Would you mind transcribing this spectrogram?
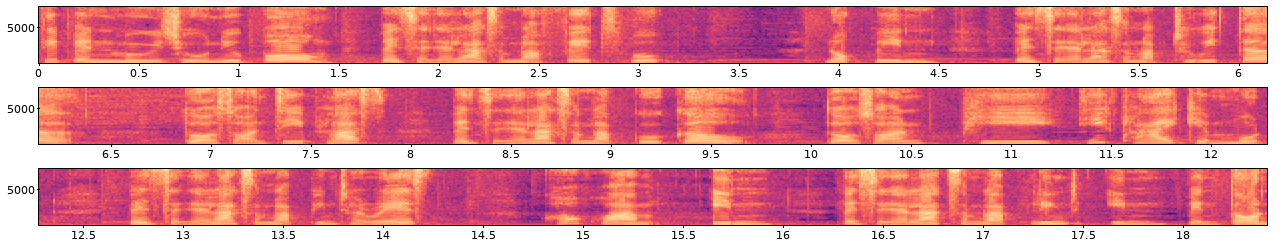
ที่เป็นมือชูนิ้วโป้ง เป็นสัญลักษณ์สำหรับ Facebook นกบิน เป็นสัญลักษณ์สำหรับ Twitter ตัวอักษร G+ เป็นสัญลักษณ์สำหรับ Google ตัวอักษร P ที่คล้ายเข็มหมุด เป็นสัญลักษณ์สำหรับ Pinterest ข้อความ in เป็นสัญลักษณ์สำหรับ LinkedIn เป็นต้น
